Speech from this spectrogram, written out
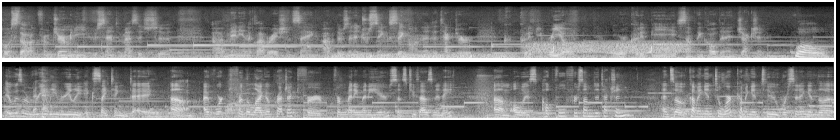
postdoc from Germany who sent a message to uh, many in the collaboration saying, um, There's an interesting signal in the detector. C- could it be real? Or could it be something called an injection? Whoa. It was a really, really exciting day. Um, I've worked for the LIGO project for, for many, many years, since 2008. Um, always hopeful for some detection. And so coming into work, coming into, we're sitting in the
